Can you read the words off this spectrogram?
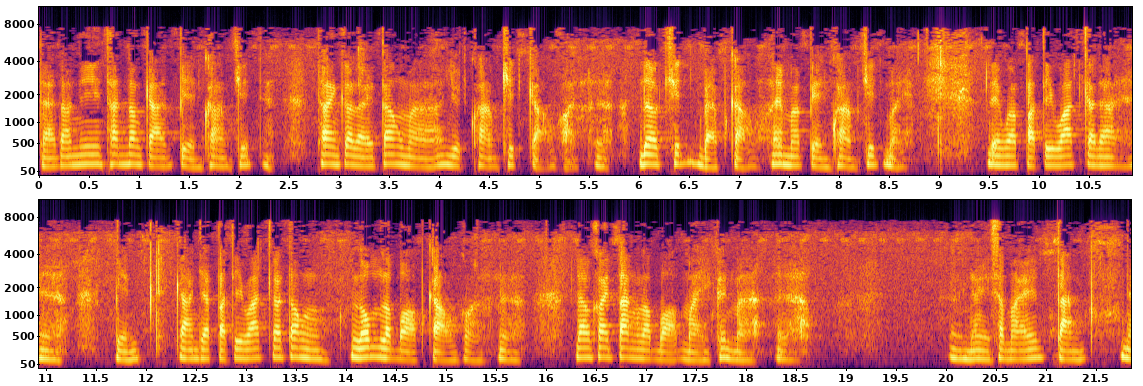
แต่ตอนนี้ท่านต้องการเปลี่ยนความคิด ท่านก็เลยต้องมาหยุดความคิดเก่าก่อน เลิกคิดแบบเก่าให้มาเปลี่ยนความคิดใหม่ เรียกว่าปฏิวัติก็ได้ เปลี่ยน การจะปฏิวัติก็ต้องล้มระบอบเก่าก่อนแล้วค่อยตั้งระบอบใหม่ขึ้นมาในสมัยต่างใน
